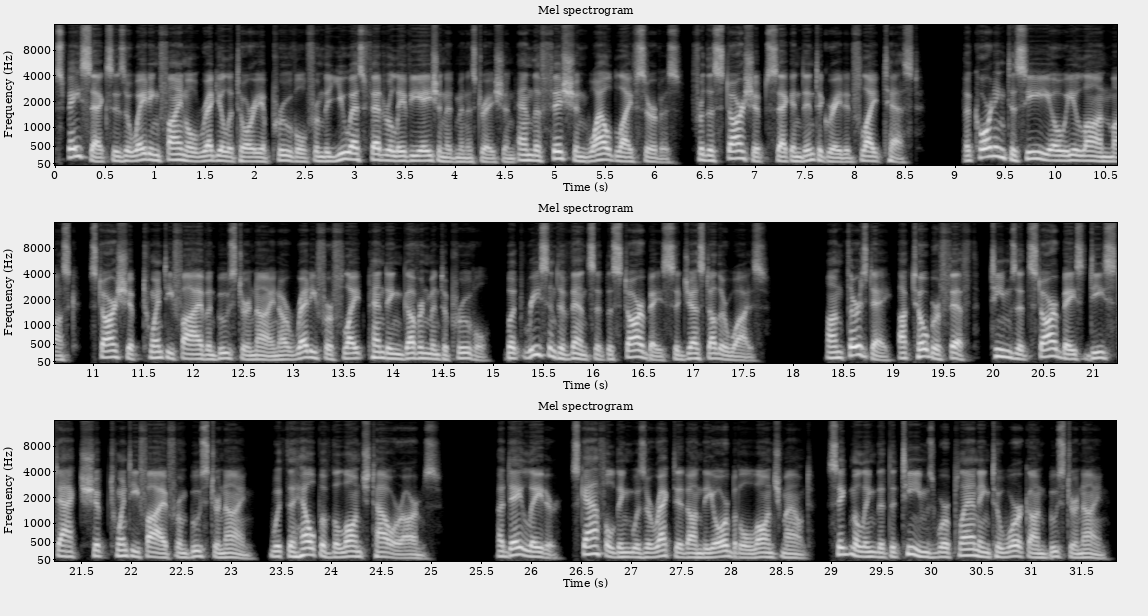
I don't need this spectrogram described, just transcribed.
SpaceX is awaiting final regulatory approval from the U.S. Federal Aviation Administration and the Fish and Wildlife Service for the Starship's second integrated flight test. According to CEO Elon Musk, Starship 25 and Booster 9 are ready for flight pending government approval, but recent events at the Starbase suggest otherwise. On Thursday, October 5, teams at Starbase de-stacked Ship 25 from Booster 9 with the help of the launch tower arms. A day later, scaffolding was erected on the orbital launch mount, signaling that the teams were planning to work on Booster 9.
